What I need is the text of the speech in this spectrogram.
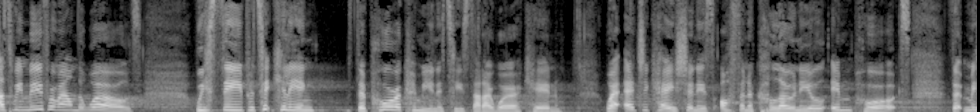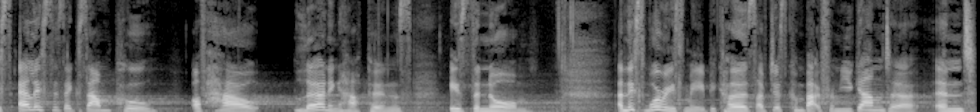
as we move around the world, we see, particularly in the poorer communities that I work in, where education is often a colonial import, that Miss Ellis's example of how learning happens is the norm. And this worries me because I've just come back from Uganda and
